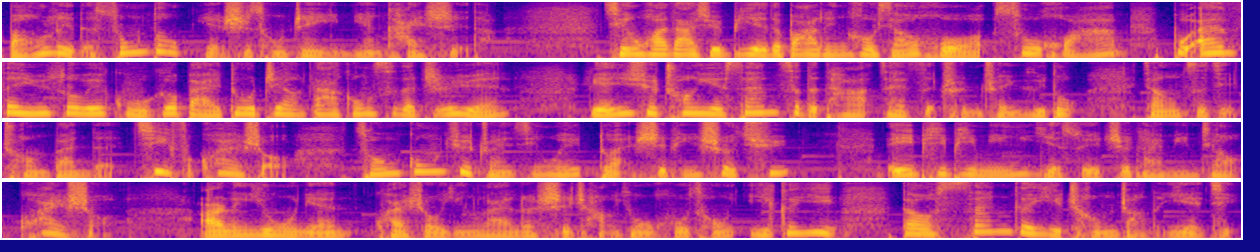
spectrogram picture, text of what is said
堡垒的松动也是从这一年开始的。清华大学毕业的八零后小伙苏华，不安分于作为谷歌、百度这样大公司的职员，连续创业三次的他，再次蠢蠢欲动，将自己创办的继父快手从工具转型为短视频社区，APP 名也随之改名叫快手。二零一五年，快手迎来了市场用户从一个亿到三个亿成长的业绩。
